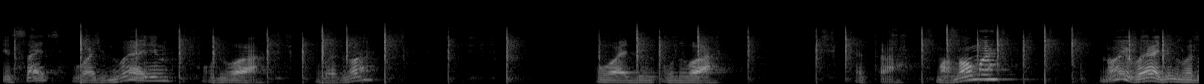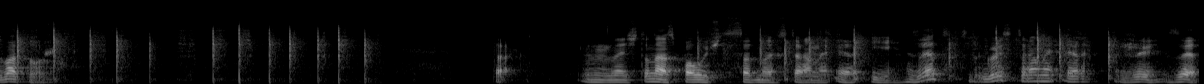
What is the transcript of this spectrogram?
писать U1, V1, U2, V2, U1, U2 это мономы, ну и V1, V2 тоже. Так, значит, у нас получится с одной стороны R и Z, с другой стороны R, G, Z.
